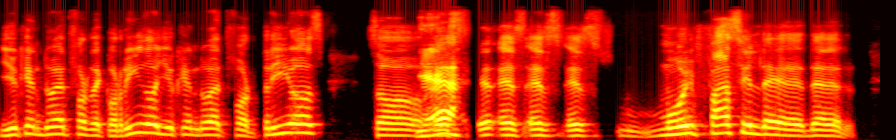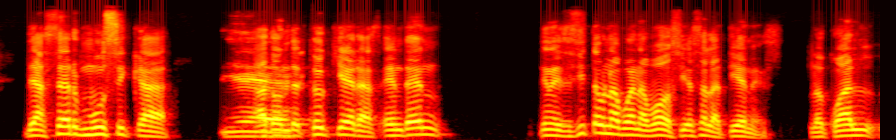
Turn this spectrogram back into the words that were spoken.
you can do it for the corrido you can do it for trios so yeah. es, es, es, es muy fácil de, de, de hacer música yeah. a donde tú quieras and then necesita una buena voz y esa la tienes lo cual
